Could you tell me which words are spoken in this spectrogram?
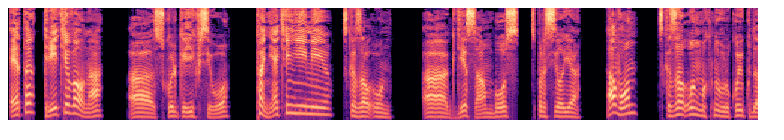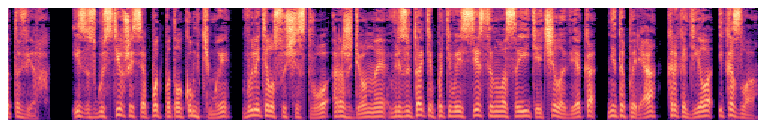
Это третья волна. А сколько их всего? Понятия не имею, сказал он. А где сам босс? Спросил я. А вон, сказал он, махнув рукой куда-то вверх. Из сгустившейся под потолком тьмы вылетело существо, рожденное в результате противоестественного соития человека, нетопыря, крокодила и козла.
